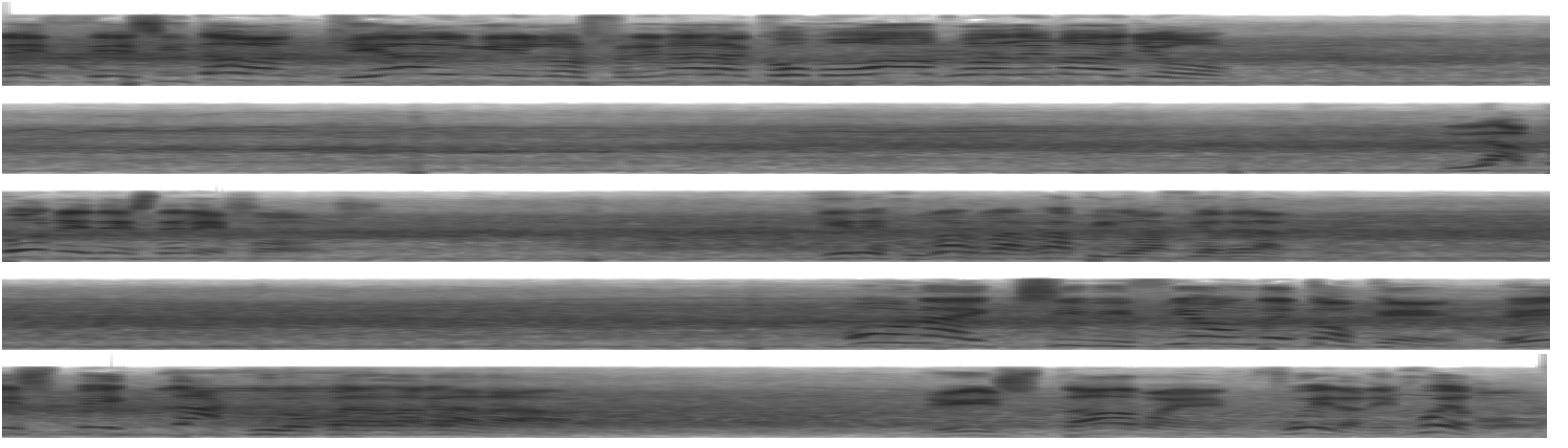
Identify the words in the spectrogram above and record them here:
Necesitaban que alguien los frenara como agua de mayo. La pone desde lejos. Quiere jugarla rápido hacia adelante. Una exhibición de toque. Espectáculo para la grada. Estaba en fuera de juego.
